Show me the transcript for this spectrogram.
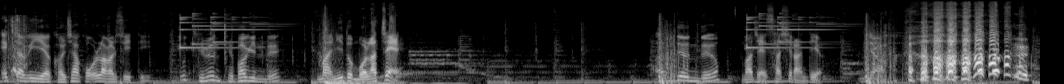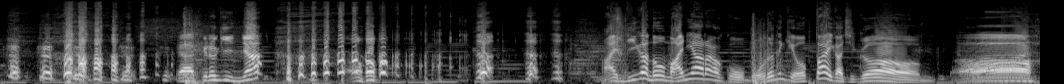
액자 위에 걸쳐갖고 올라갈 수 있디. 그거 되면 대박인데? 마, 니도 몰랐지? 안 되는데요? 맞아요, 사실 안 돼요. 야. 야 그러기 있냐? 아니, 니가 너무 많이 알아갖고 모르는 게 없다 이가 지금. 아.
